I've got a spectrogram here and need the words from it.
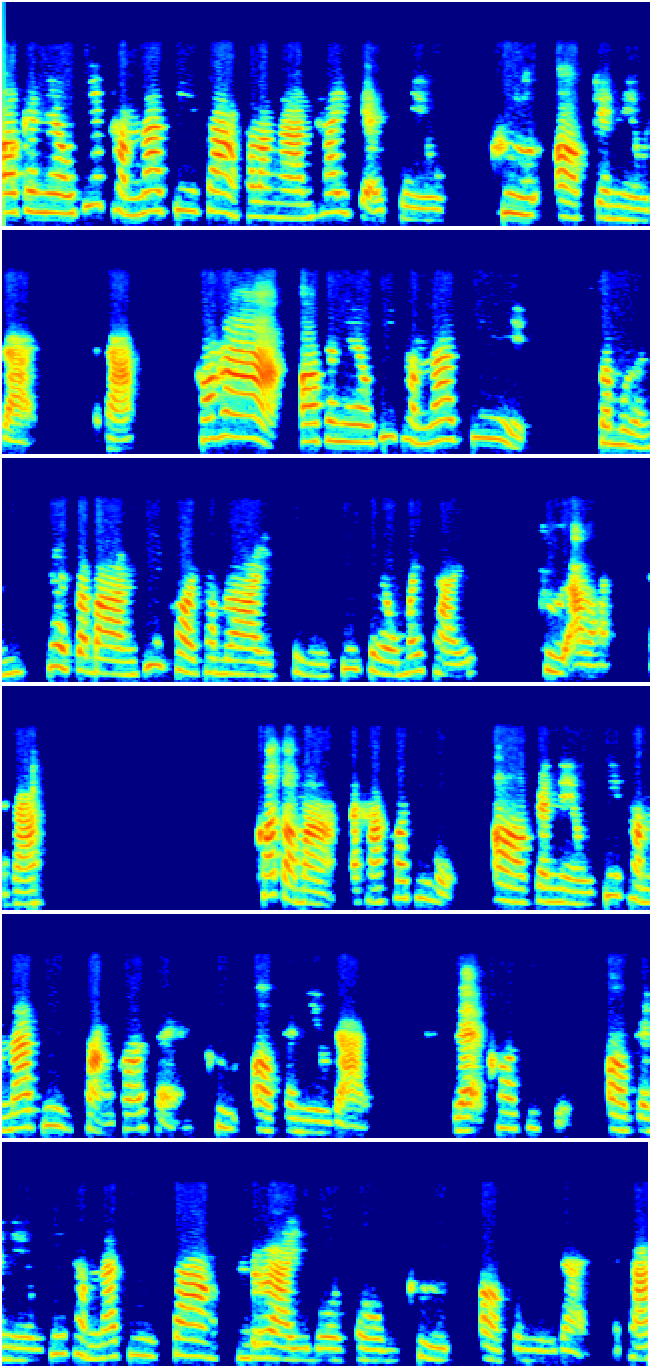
ออร์แกเนลที่ทำหน้าที่สร้างพลังงานให้แก่เซลล์คือออร์แกเนลใดนะคะข้อห้าออร์แกเนลที่ทำหน้าที่เสมือนเทศบาลที่คอยทำลายสิ่งที่เซลล์ไม่ใช้คืออะไรนะคะข้อต่อมานะคะข้อที่หกออร์แกเนลที่ทำหน้าที่สั่งข้อแสงคือออร์แกเนลใดและข้อที่เจ็ด ออร์แกเนลที่ทำหน้าที่สร้างไรโบโซมคือออร์แกเนลใดนะคะ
